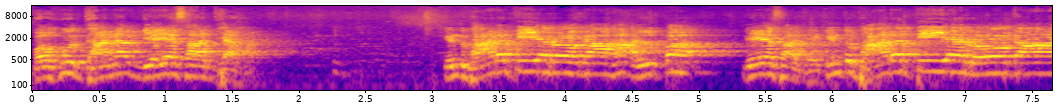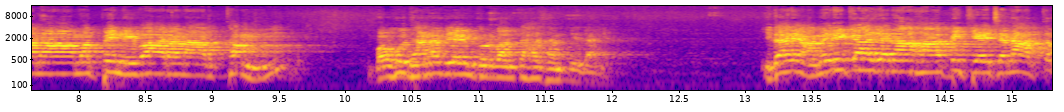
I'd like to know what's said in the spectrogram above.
बहु धनव्ययसाध्यः किन्तु भारतीयरोगाः अल्प व्ययसाध्य किन्तु भारतीयरोगाणामपि निवारणार्थं बहु धनव्ययं कुर्वन्तः सन्ति इदानीम्। इदानीम् अमेरिकाजनाः अपि केचन अत्र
